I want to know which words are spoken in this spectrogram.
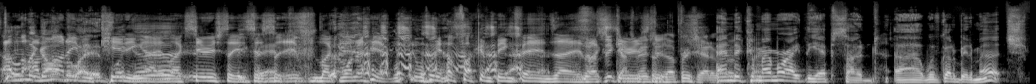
just- I'm, not, I'm not even way. It's kidding, like, eh? Like seriously, it's just it, like one. Yeah, we, we are fucking big fans, eh? Like sick seriously. Dude, I appreciate it. And bro. to commemorate the episode, uh, we've got a bit of merch.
